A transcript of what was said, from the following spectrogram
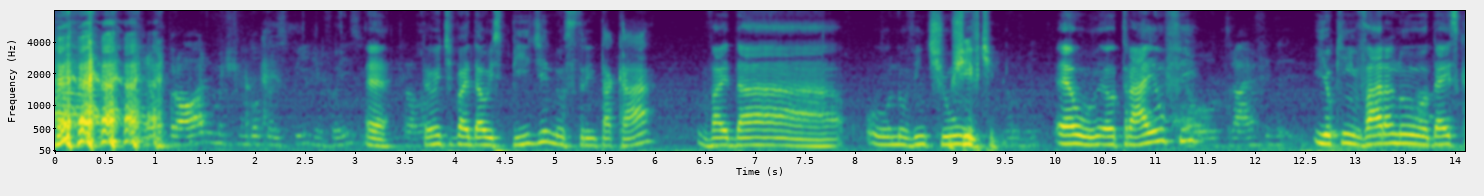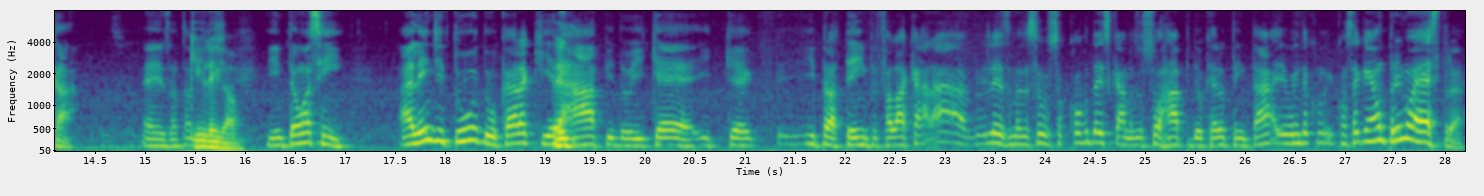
Era o Pro, a gente mudou pro Speed, foi isso? É, então a gente vai dar o Speed nos 30K, vai dar o no 21... O shift. É o, é o Triumph É o Triumph. e o Kinvara no 10K. É, exatamente. Que legal. Então, assim, além de tudo, o cara que é rápido e quer, e quer ir para tempo e falar, cara, ah, beleza, mas eu só corro 10k, mas eu sou rápido, eu quero tentar, eu ainda co- consegue ganhar um prêmio extra.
